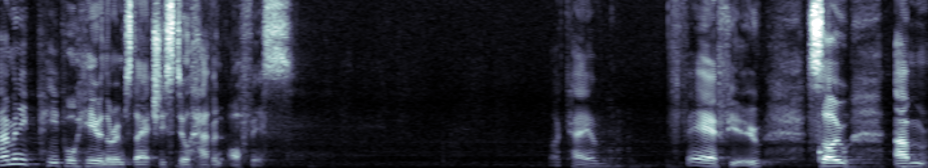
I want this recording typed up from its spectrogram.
How many people here in the room today actually still have an office? Okay, a fair few. So, um,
